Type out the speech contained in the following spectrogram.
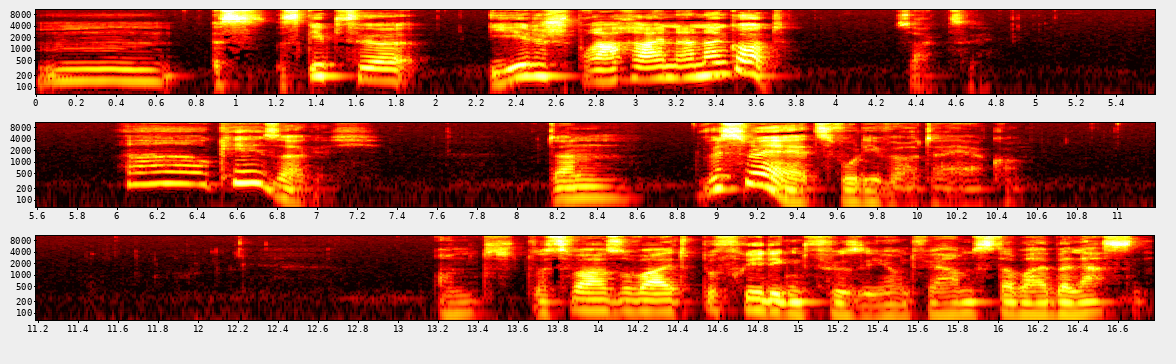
Hm, es, es gibt für jede Sprache einen anderen Gott, sagt sie. Ah, okay, sage ich. Dann wissen wir jetzt, wo die Wörter herkommen. Und das war soweit befriedigend für sie und wir haben es dabei belassen.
